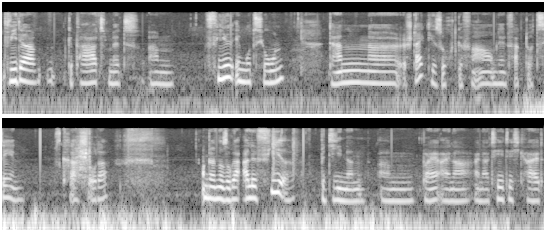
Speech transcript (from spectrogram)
wieder gepaart mit ähm, viel Emotion, dann äh, steigt die Suchtgefahr um den Faktor 10. Ist krass, oder? Und wenn wir sogar alle vier bedienen ähm, bei einer, einer Tätigkeit,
